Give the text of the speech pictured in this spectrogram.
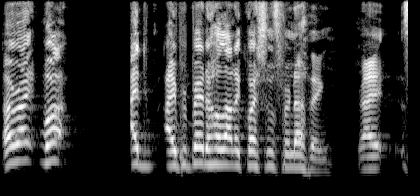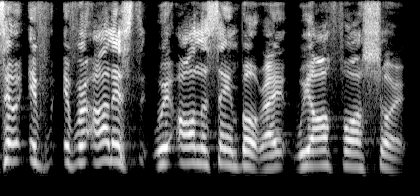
All right. Well, I, I prepared a whole lot of questions for nothing, right? So if, if we're honest, we're all in the same boat, right? We all fall short.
